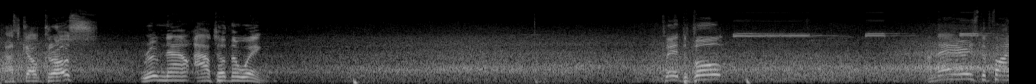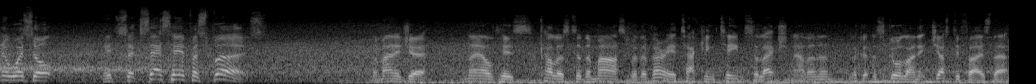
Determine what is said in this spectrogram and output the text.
Pascal Gross. Room now out on the wing. Cleared the ball. And there is the final whistle. It's success here for Spurs. The manager nailed his colours to the mast with a very attacking team selection, Alan, and look at the scoreline, it justifies that.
